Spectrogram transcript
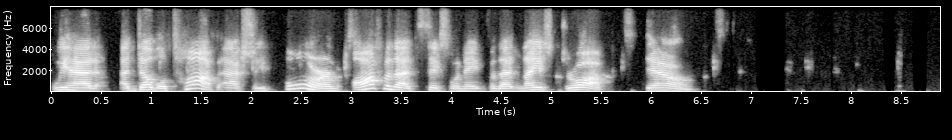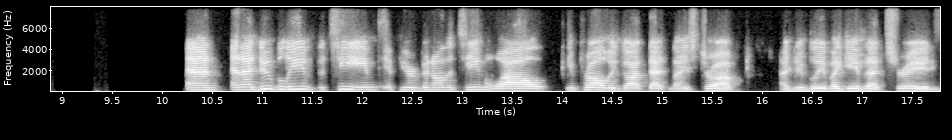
We had a double top actually form off of that 618 for that nice drop down. And and I do believe the team, if you've been on the team a while, you probably got that nice drop. I do believe I gave that trade.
